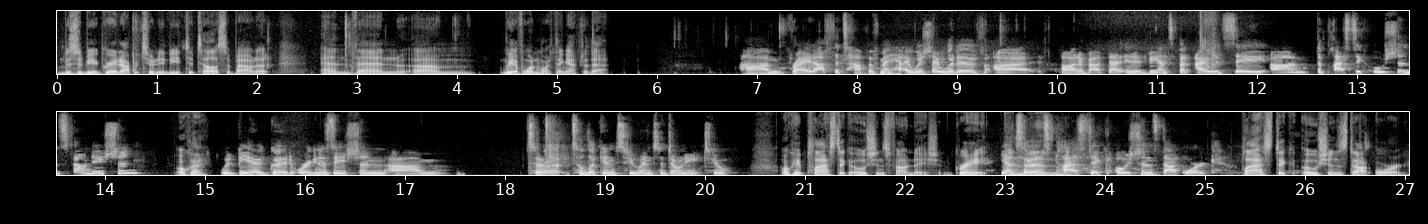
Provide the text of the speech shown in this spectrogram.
this would be a great opportunity to tell us about it. And then um, we have one more thing after that. Um, right off the top of my head, I wish I would have uh, thought about that in advance, but I would say um, the Plastic Oceans Foundation Okay. would be a good organization um, to to look into and to donate to. Okay, Plastic Oceans Foundation. Great. Yeah, And so it's plasticoceans.org. plasticoceans.org.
